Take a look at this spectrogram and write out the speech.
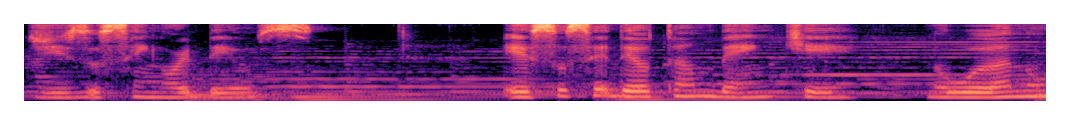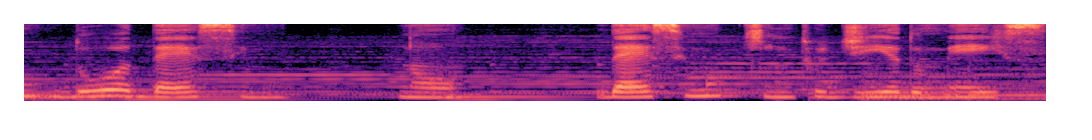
diz o Senhor Deus. E sucedeu também que, no ano duodécimo, no décimo quinto dia do mês,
